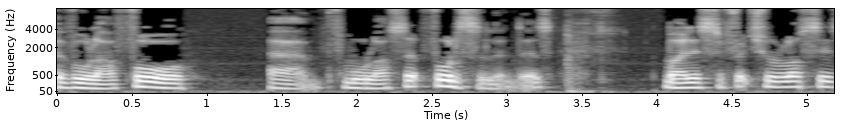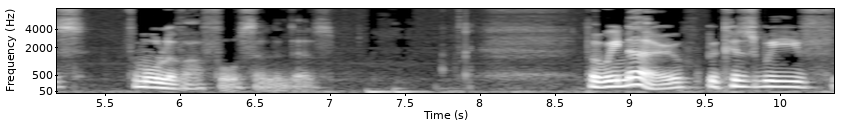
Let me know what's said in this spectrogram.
of all our four, um, from all our four cylinders, minus the frictional losses from all of our four cylinders. But we know because we've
